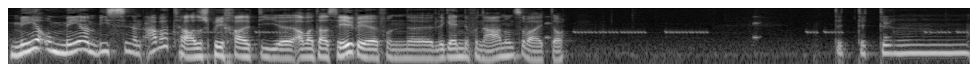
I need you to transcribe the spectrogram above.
mehr und mehr ein bisschen an Avatar. Also sprich halt die äh, Avatar-Serie von äh, Legende von Ahn und so weiter. Du, du, du.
